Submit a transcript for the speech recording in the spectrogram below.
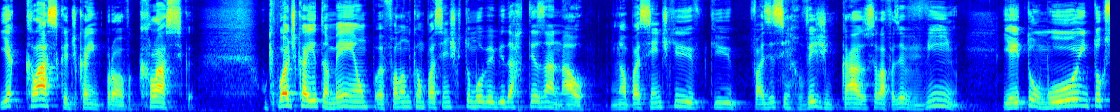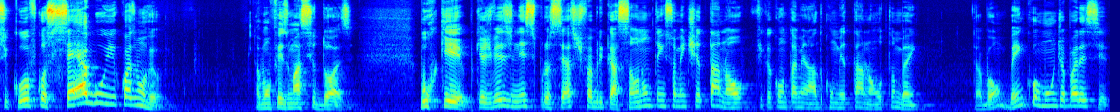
E é clássica de cair em prova, clássica. O que pode cair também é um, falando que é um paciente que tomou bebida artesanal. É um paciente que, que fazia cerveja em casa, sei lá, fazia vinho. E aí tomou, intoxicou, ficou cego e quase morreu. Tá bom? Fez uma acidose. Por quê? Porque às vezes nesse processo de fabricação não tem somente etanol, fica contaminado com metanol também. Tá bom? Bem comum de aparecer.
